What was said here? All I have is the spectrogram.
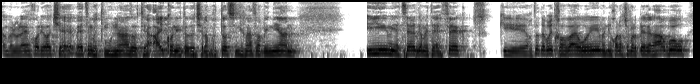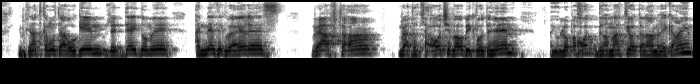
אבל אולי יכול להיות שבעצם התמונה הזאת, האייקונית הזאת של המטוס שנכנס בבניין, היא מייצרת גם את האפקט, כי ארה"ב חווה אירועים, אני יכול לחשוב על פרל הרבור, מבחינת כמות ההרוגים זה די דומה, הנזק וההרס וההפתעה והתוצאות שבאו בעקבותיהן היו לא פחות דרמטיות על האמריקאים,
